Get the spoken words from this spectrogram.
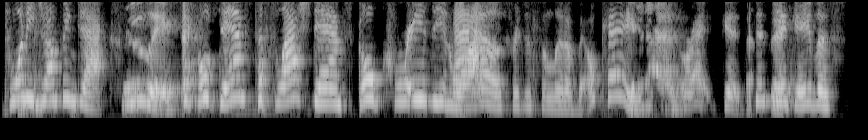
20 jumping jacks. Really go dance to Flashdance. Go crazy and yes. wild for just a little bit. Okay. Yes. all right good. That's cynthia it. gave us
